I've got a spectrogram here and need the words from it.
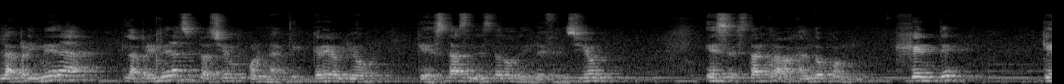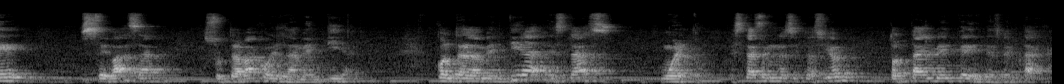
la primera, la primera situación con la que creo yo que estás en estado de indefensión es estar trabajando con gente que se basa su trabajo en la mentira. Contra la mentira estás muerto, estás en una situación totalmente en desventaja.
